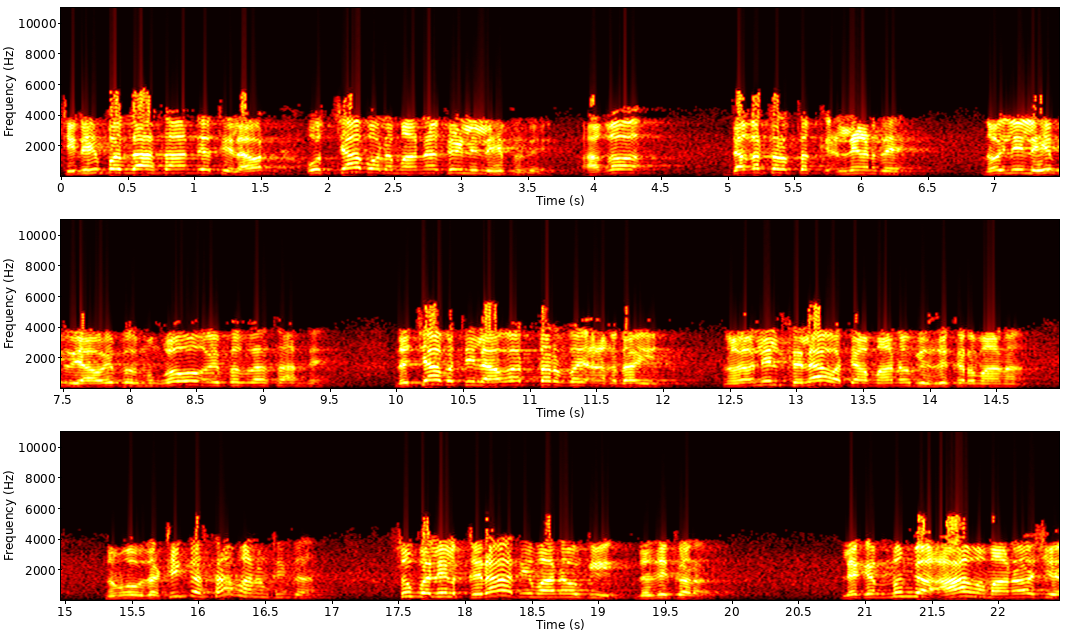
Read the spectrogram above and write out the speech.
چې د حفظ آسان دی تلاوت اوس چا بوله معنا کړی لیل حفظ هغه دغه تر تک لین دی نو لیل حفظ یا حفظ مونږه حفظ لسان دی د چا په تلاوت تر اغدای نو لیل تلاوت یا مانو کې ذکر معنا نو موږ دا ټیک ده ستا مانم ټیک ده سو بلیل قرات مانو کې د ذکر لیکن منګه عام معنا شي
